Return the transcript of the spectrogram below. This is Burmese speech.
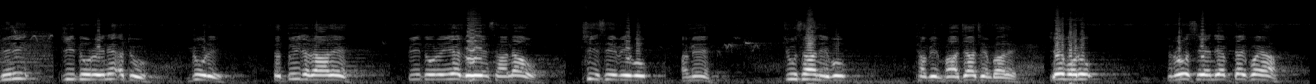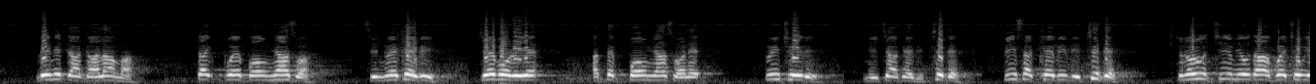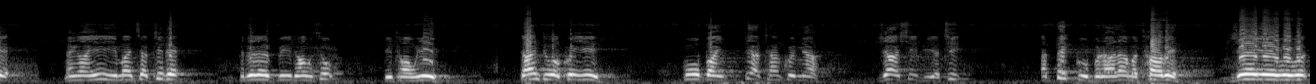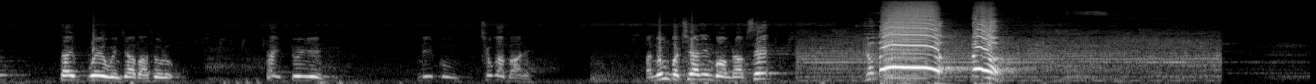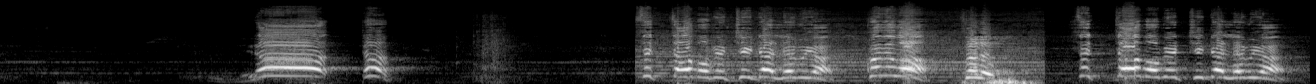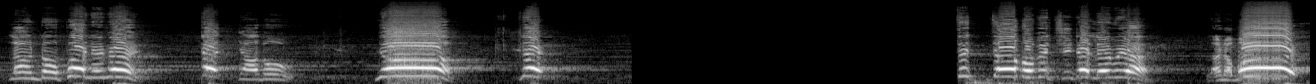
ဒီနေ့ပြည်သူတွေနဲ့အတူတို့တွေတသွေးတရားတဲ့ပြည်သူတွေရဲ့လူရင်ဆန္ဒကိုဖြည့်ဆည်းပေးဖို့အမြင်ကြိုးစားနေဖို့ထပ်ပြီးမှာကြားခြင်းပါတယ်ကျေဘော်တို့ကျွန်တော်တို့စီရင်တဲ့တိုက်ပွဲဟာလေးနှစ်တာကာလမှာတိုက်ပွဲပေါင်းများစွာဆင်နွှဲခဲ့ပြီးကျေဘော်တွေရဲ့အသက်ပေါင်းများစွာနဲ့သွေးချွေးတွေနေကြခဲ့ပြီးဖြစ်တယ်ပေးဆက်ခဲ့ပြီးဖြစ်တယ်ကျွန်တော်တို့ချင်းမျိုးသားအဖွဲ့ချုပ်ရဲ့နိုင်ငံရေးရည်မှန်းချက်ဖြစ်တဲ့ဖဒရယ်ပြည်ထောင်စု တည်ထောင်ရေးတန်းတူအခွင့်အရေးကိုယ်ပိုင်ပြဋ္ဌာန်းခွင့်များရရှိသည့်အထိအသက်ကိုဗราဏမထားပဲရဲရဲဝဲဝဲတိုက်ပွဲဝင်ကြပါစို့လို့တိုက်တွန်းရေးမိကုချုပ်ကပ်ပါတယ်အလုံးပချရင်ဘုံရပ်ဆက်ရောက်တော့တော့ဒီတော့တော့စစ်ကြော ပေါ်ပြီးထိတက်လဲပြီးရခွင့်မပါဆက်လို့စစ်ကြောပေါ်ပြီးထိတက်လဲပြီးရလန်တော်ဖွဲ့နေမယ်တက်ညာတော့ညောလက်စစ်ကြောပေါ်ပြီးထိတက်လဲပြီးရလန်တော်ဖွဲ့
